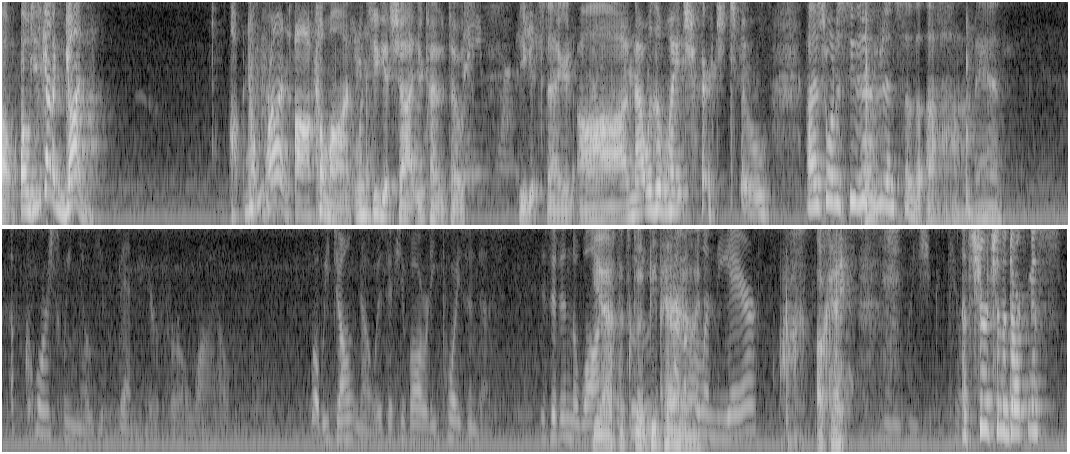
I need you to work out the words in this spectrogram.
Oh, oh, he's got a gun! Oh, no, run! Oh, come on. Once you get shot, you're kind of toast. You get staggered. Ah, and that was a white church, too. I just want to see the evidence of the... Ah, man. Of course we know you've been here for a while. What we don't know is if you've already poisoned us. Is it in the water? Yeah, the that's good. Be paranoid. in the air? Okay. Many ways you could kill That's. Church in the Darkness.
